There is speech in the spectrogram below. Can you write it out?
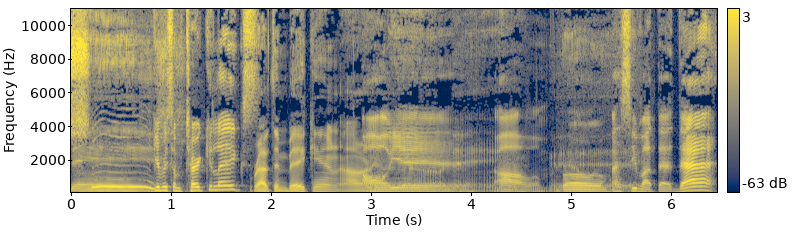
Dang. give me some turkey legs. Wrapped in bacon. I don't Oh know. yeah, dang. oh Bro. I see about that. That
